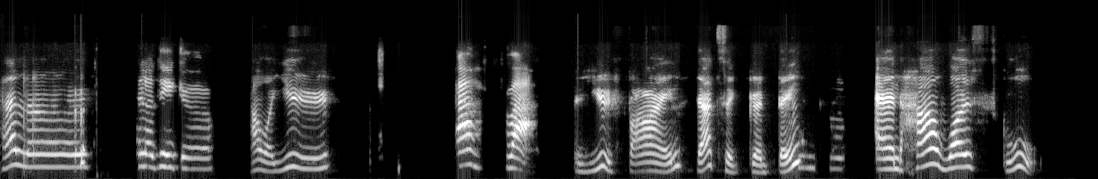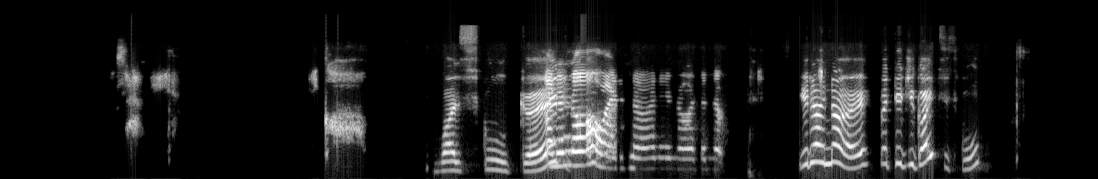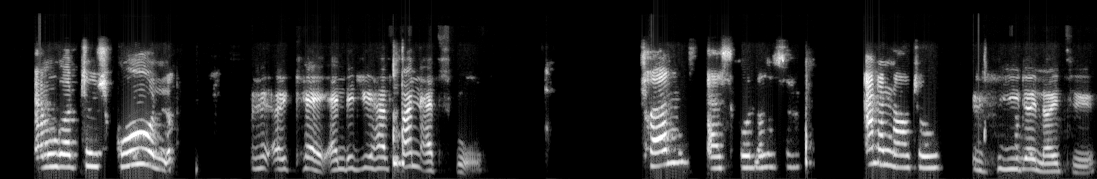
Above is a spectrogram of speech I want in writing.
Hello. Hello, teacher. How are you? I'm fine. Are you fine? That's a good thing. Mm-hmm. And how was school? Was school good? I don't know. I don't know. I don't know. I don't know. You don't know, but did you go to school? I'm going to school. Uh, okay, and did you have fun at school? Fun at school also. I don't know too. You don't know too.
